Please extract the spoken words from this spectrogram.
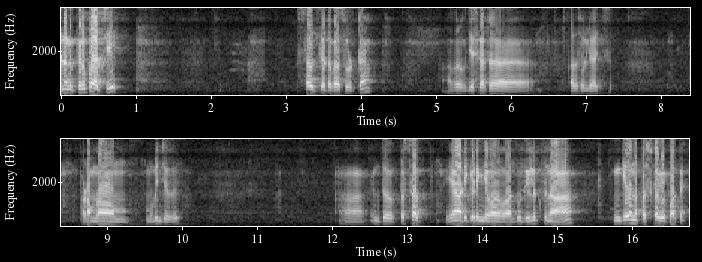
எனக்கு திருப்பாச்சி சரத் சேட்ட கதை சொல்லிட்டேன். அப்புறம் விஜய் சார்ட்ட கதை சொல்லியாச்சு. படம்லாம் முடிஞ்சது. இந்த பிரசாத் ஏன் அடிக்கடி இங்கே வந்து வந்து இழுக்குதுன்னா இங்கே தான் நான் ஃபஸ்ட் காப்பி பார்த்தேன்.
